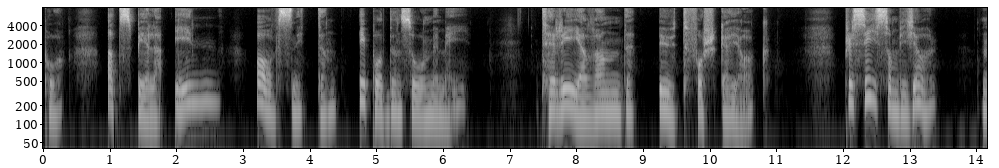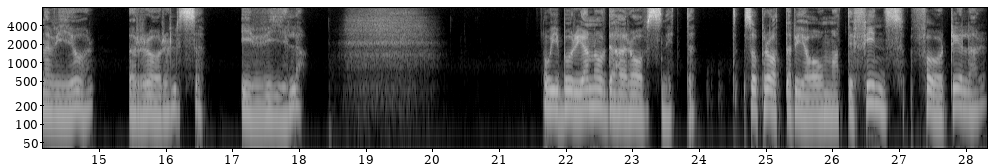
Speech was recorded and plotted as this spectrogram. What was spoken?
på att spela in avsnitten i podden Så med mig. Trevande utforskar jag. Precis som vi gör när vi gör rörelse i vila. Och i början av det här avsnittet så pratade jag om att det finns fördelar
